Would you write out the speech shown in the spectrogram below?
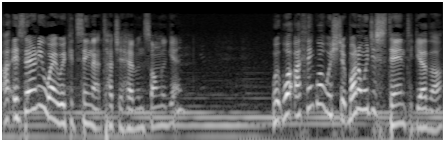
Uh, is there any way we could sing that Touch of Heaven song again? What, I think what we should, why don't we just stand together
